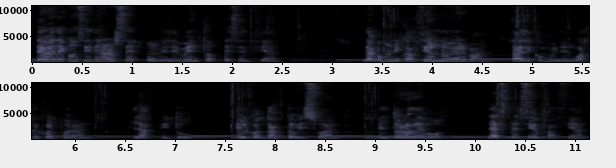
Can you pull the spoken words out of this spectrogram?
debe de considerarse un elemento esencial. La comunicación no verbal, tal y como el lenguaje corporal, la actitud, el contacto visual, el tono de voz, la expresión facial,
